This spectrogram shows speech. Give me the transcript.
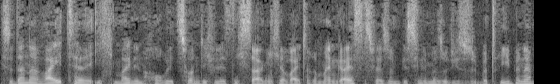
so dann erweitere ich meinen Horizont. Ich will jetzt nicht sagen, ich erweitere meinen Geist, das wäre so ein bisschen immer so dieses Übertriebene.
